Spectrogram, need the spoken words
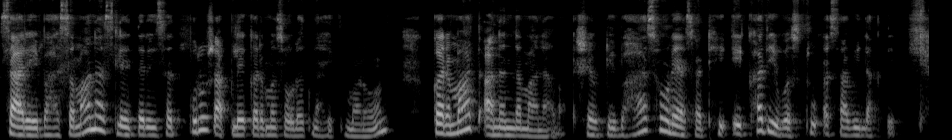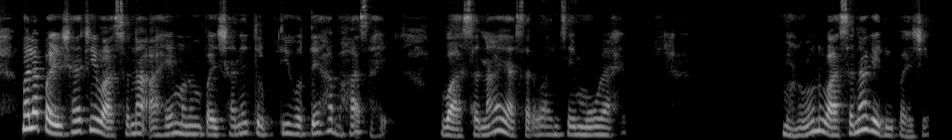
सारे भासमान असले तरी सत्पुरुष आपले कर्म सोडत नाहीत. म्हणून कर्मात आनंद मानावा. शेवटी भास होण्यासाठी एखादी वस्तू असावी लागते. मला पैशाची वासना आहे म्हणून पैशाने तृप्ती होते हा भास आहे. वासना या सर्वांचे मूळ आहे. म्हणून वासना गेली पाहिजे.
